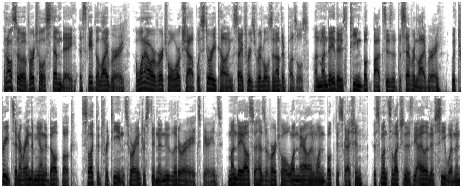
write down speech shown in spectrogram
and also a virtual STEM day, Escape the Library, a one hour virtual workshop with storytelling, ciphers, riddles, and other puzzles. On Monday, there's teen book boxes at the Severn Library, with treats and a random young adult book, selected for teens who are interested in a new literary experience. Monday also has a virtual One Maryland One book discussion. This month's selection is The Island of Sea Women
